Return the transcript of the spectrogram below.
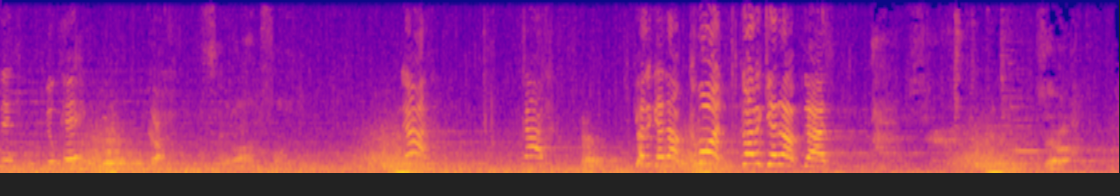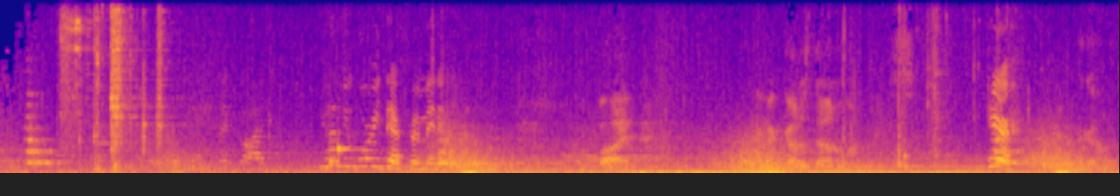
Vic, you okay? Yeah, Sarah, I'm fine. Dad! Dad! You gotta get up! Come on! You gotta get up, Dad! Sarah. Thank God. You had me worried there for a minute. Fine. Even got us down to one piece. Here. I got it.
